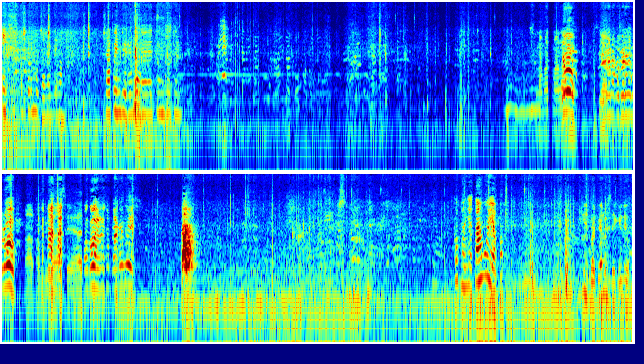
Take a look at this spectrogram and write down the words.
Nih, Oscar. Siapin dirimu. Eh, tunggu, tunggu. Ya pak Ini sebagian mesti gini. Om.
